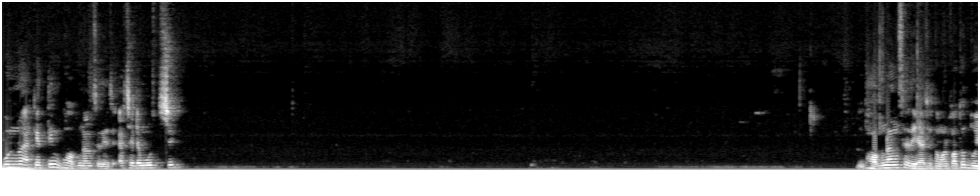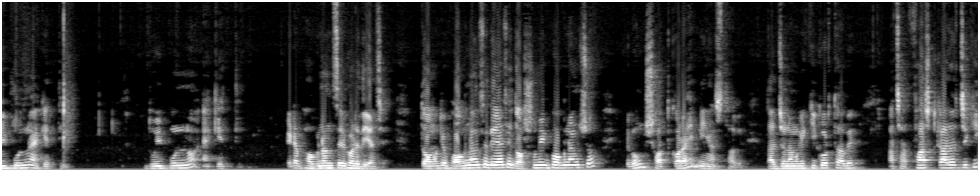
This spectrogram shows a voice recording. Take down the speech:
পূর্ণ একের তিন, ভগ্নাংশে দেওয়া আছে। আচ্ছা এটা মুছছি। ভগ্নাংশে দেওয়া আছে, তোমার কত? দুই পূর্ণ একের তিন। দুই পূর্ণ একের তিন। এটা ভগ্নাংশের ঘরে দেওয়া আছে। তো আমাকে ভগ্নাংশে দেওয়া আছে, দশমিক ভগ্নাংশ, এবং শতকরায় নিয়ে আসতে হবে। তার জন্য আমাকে কি করতে হবে? আচ্ছা ফার্স্ট কাজ হচ্ছে কি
